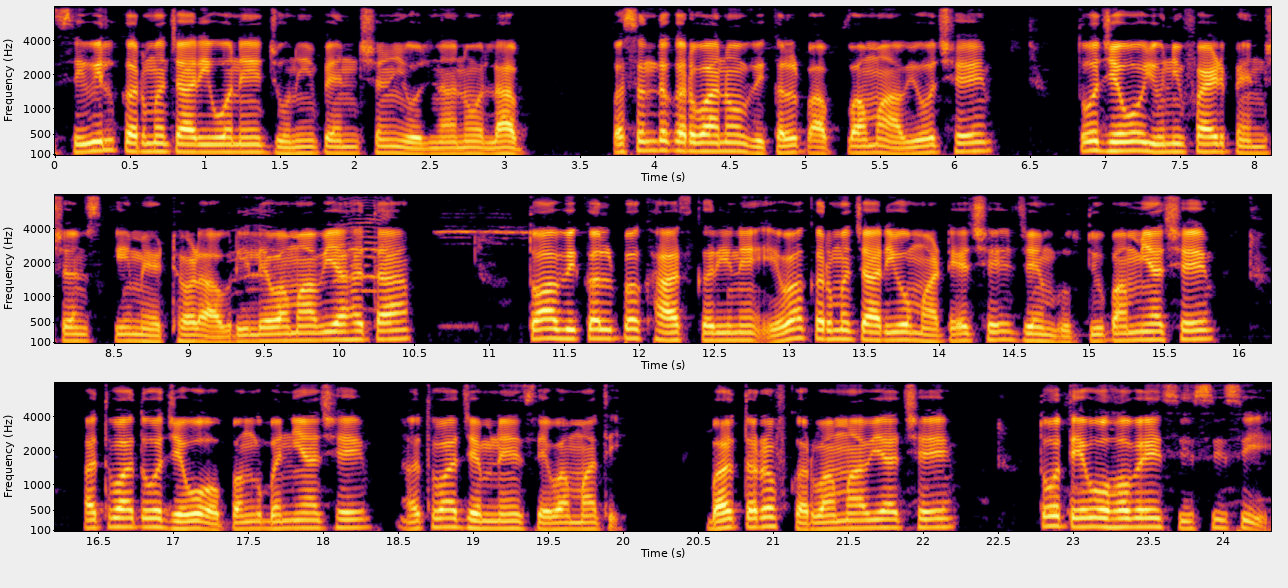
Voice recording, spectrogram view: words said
સિવિલ કર્મચારીઓને જૂની પેન્શન યોજનાનો લાભ પસંદ કરવાનો વિકલ્પ આપવામાં આવ્યો છે. તો જેઓ યુનિફાઈડ પેન્શન સ્કીમ હેઠળ આવરી લેવામાં આવ્યા હતા. તો આ વિકલ્પ ખાસ કરીને એવા કર્મચારીઓ માટે છે જે મૃત્યુ પામ્યા છે અથવા તો જેઓ અપંગ બન્યા છે અથવા જેમને સેવામાંથી બરતરફ કરવામાં આવ્યા છે, તો તેઓ હવે સીસીસી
